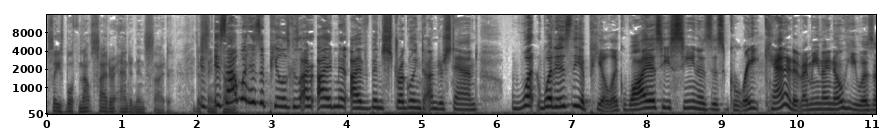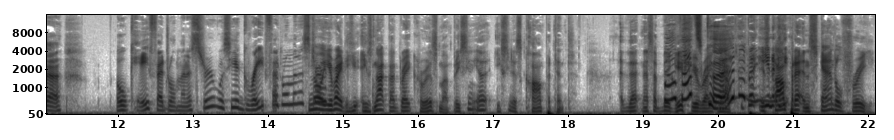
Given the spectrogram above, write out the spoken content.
So he's both an outsider and an insider. Is, is that what his appeal is? Because I, I admit I've been struggling to understand what what is the appeal. Like, why is he seen as this great candidate? I mean, I know he was a okay federal minister. Was he a great federal minister? No, you're right. He, he's not got great charisma, but he's seen he's seen as competent that, that's a big well, issue right good. now. But he's you know, competent he, and scandal free.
